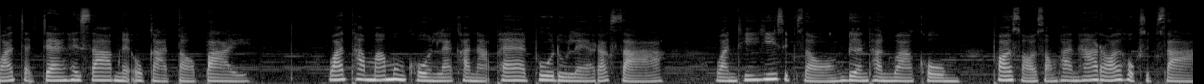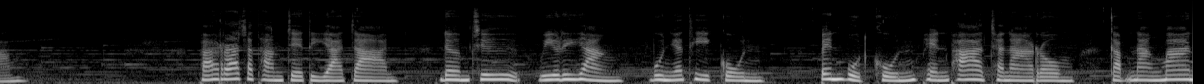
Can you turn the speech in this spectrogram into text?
วัดจะแจ้งให้ทราบในโอกาสต่อไป วัดธรรมมงคลและคณะแพทย์ผู้ดูแลรักษา วันที่ 22 เดือนธันวาคม พศ 2563 พระราชธรรมเจติยาจารย์ เดิมชื่อ วิริยัง บุญยธีกุล เป็นบุตรขุนเพนพาชนารม กับนางมั่น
